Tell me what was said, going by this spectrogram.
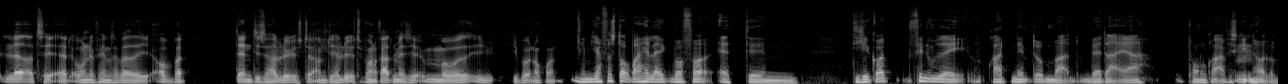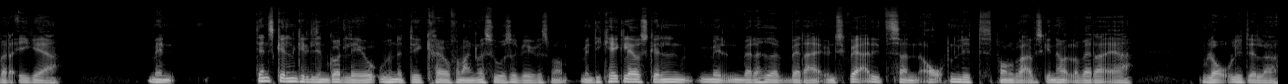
lader til, at OnlyFans har været i, og hvordan de så har løst det, om de har løst det på en retmæssig måde i, i bund og grund. Jamen, jeg forstår bare heller ikke, hvorfor at, øhm, de kan godt finde ud af ret nemt åbenbart, hvad der er pornografisk mm. indhold, og hvad der ikke er. Men den skælden kan de ligesom godt lave, uden at det kræver for mange ressourcer, virker det som om. Men de kan ikke lave skælden mellem, hvad der hedder, hvad der er ønskværdigt, sådan ordentligt pornografisk indhold, og hvad der er ulovligt, eller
